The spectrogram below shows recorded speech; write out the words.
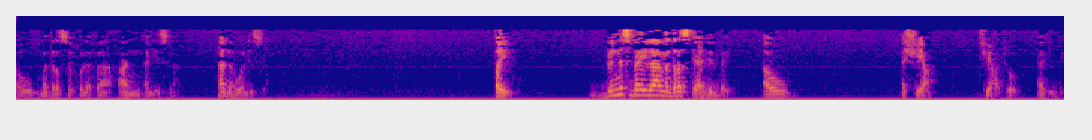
أو مدرسة الخلفاء عن الإسلام. هذا هو الإسلام. طيب بالنسبة إلى مدرسة أهل البيت أو الشيعة شيعة أهل البيت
